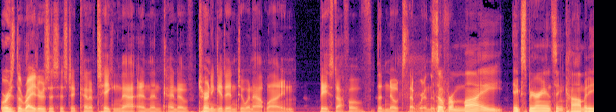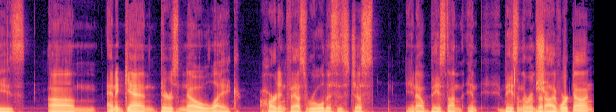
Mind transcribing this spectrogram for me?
or is the writer's assistant kind of taking that and then kind of turning it into an outline based off of the notes that were in the so room? from my experience in comedies um, and again there's no like hard and fast rule this is just you know based on in based on the rooms that i've worked on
